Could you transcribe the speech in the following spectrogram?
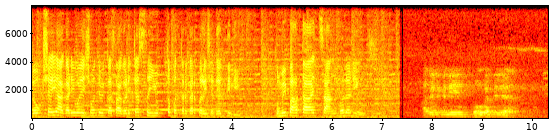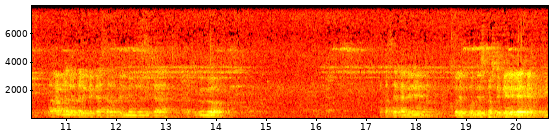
लोकशाही आघाडी व यशवंत विकास आघाडीच्या संयुक्त पत्रकार परिषदेत दिली. तुम्ही पाहताय चांगलं न्यूज. आज या ठिकाणी होऊ घातलेल्या कराड नगरपालिकेच्या सार्वजनिक निवडणुकीच्या पार्श्वभूमीवर आता सरकारने बरेच मुद्दे स्पष्ट केलेले आहेत या ठिकाणी.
